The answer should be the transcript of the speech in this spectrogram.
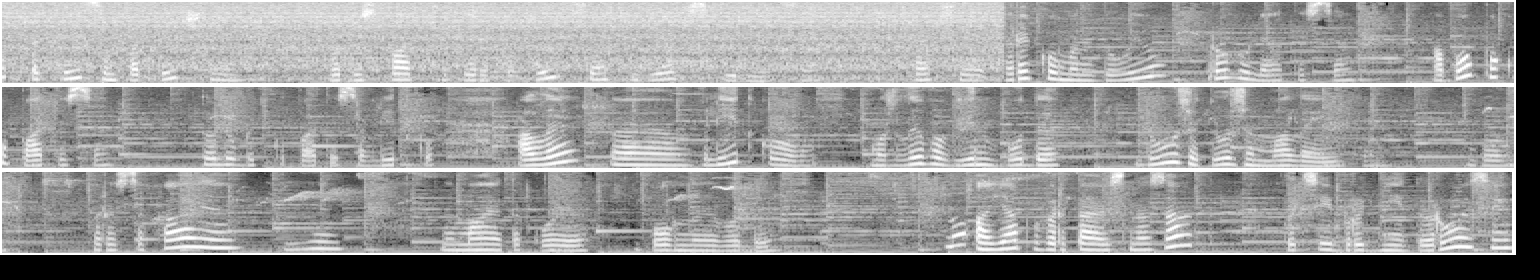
Ось такий симпатичний водоспад 4 копиці є в Скідниці. Так що рекомендую прогулятися або покупатися, хто любить купатися влітку. Але е, влітку, можливо, він буде дуже-дуже маленьким, бо пересихає і немає такої повної води. Ну, а я повертаюсь назад по цій брудній дорозі.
